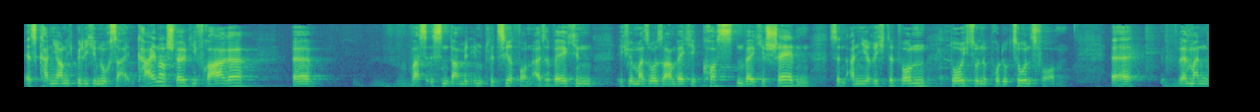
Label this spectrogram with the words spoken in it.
es kann ja nicht billig genug sein. Keiner stellt die Frage, äh, was ist denn damit impliziert worden? Also welchen, ich will mal so sagen, welche Kosten, welche Schäden sind angerichtet worden durch so eine Produktionsform? Äh, wenn man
